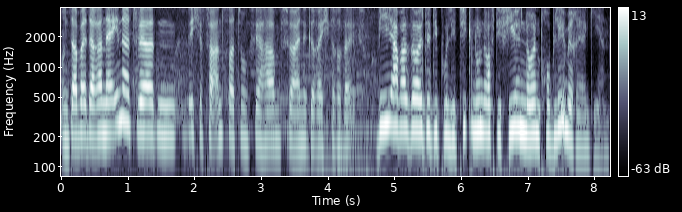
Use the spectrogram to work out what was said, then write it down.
und dabei daran erinnert werden, welche Verantwortung wir haben für eine gerechtere Welt. Wie aber sollte die Politik nun auf die vielen neuen Probleme reagieren?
